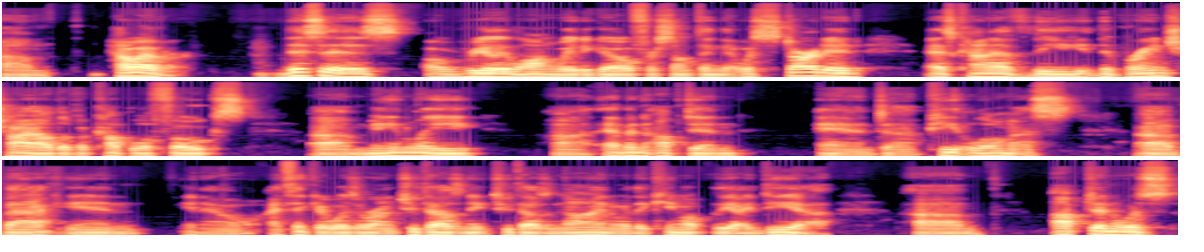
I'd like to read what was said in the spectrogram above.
Um, however, this is a really long way to go for something that was started as kind of the the brainchild of a couple of folks, uh, mainly uh, Eben Upton and uh, Pete Lomas, uh, back in you know I think it was around 2008 2009 where they came up with the idea. Um, Upton was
